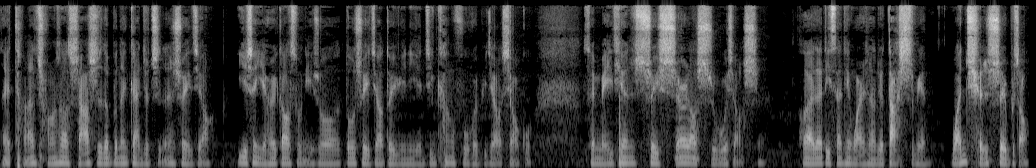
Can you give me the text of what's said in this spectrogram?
那躺在床上啥事都不能干，就只能睡觉。医生也会告诉你说，多睡觉对于你眼睛康复会比较有效果。所以每一天睡十二到十五个小时。后来在第三天晚上就大失眠，完全睡不着，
